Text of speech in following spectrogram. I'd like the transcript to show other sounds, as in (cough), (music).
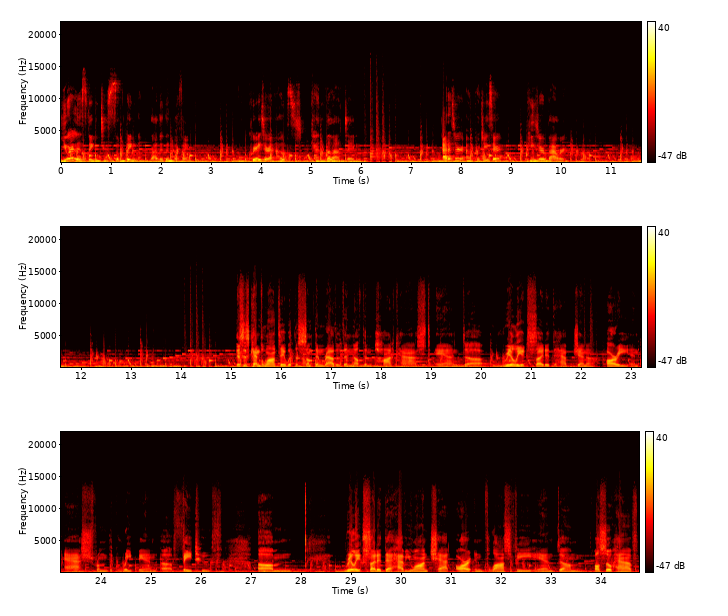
You are listening to Something Rather Than Nothing. Creator and host Ken Vellante. Editor and producer Peter Bauer. This is Ken Vellante with the Something Rather Than Nothing podcast, and uh, really excited to have Jenna, Ari, and Ash from the great band uh, Tooth. Um, really excited to have you on chat art and philosophy, and um, also have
